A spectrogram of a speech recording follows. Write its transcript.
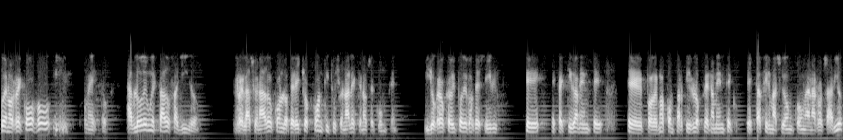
bueno, recojo y con esto, habló de un Estado fallido relacionado con los derechos constitucionales que no se cumplen. Y yo creo que hoy podemos decir que efectivamente eh, podemos compartirlo plenamente esta afirmación con Ana Rosario,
